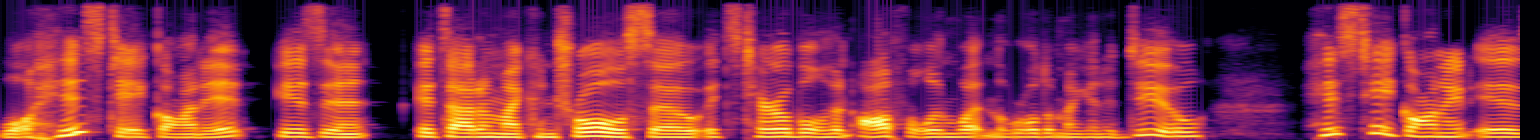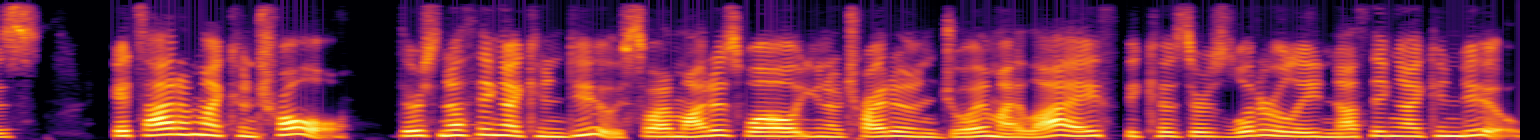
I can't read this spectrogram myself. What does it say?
Well his take on it isn't it's out of my control so it's terrible and awful and what in the world am i going to do? His take on it is it's out of my control there's nothing i can do so i might as well you know try to enjoy my life because there's literally nothing i can do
